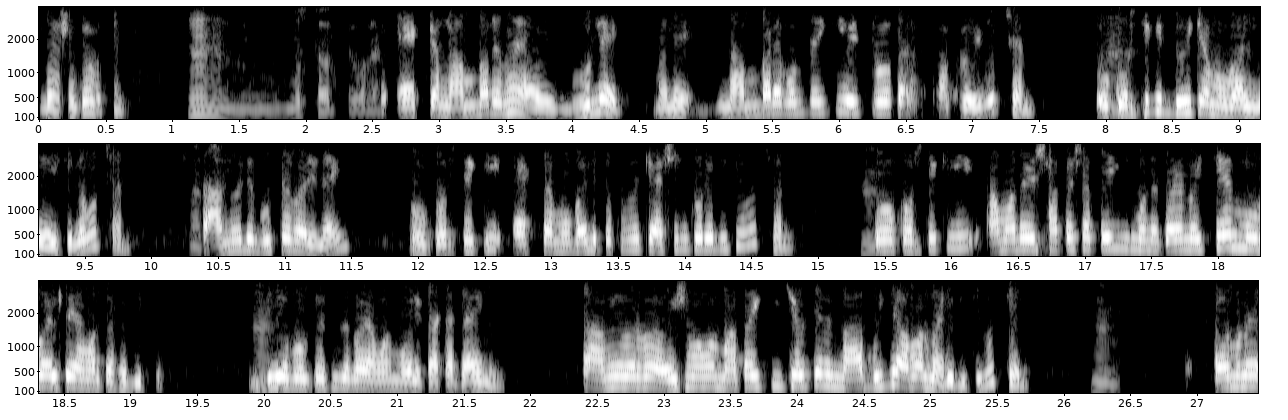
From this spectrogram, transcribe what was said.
ভাইয়া শুনতে পাচ্ছেন? একটা নাম্বারে ভাইয়া ওই ভুলে মানে নাম্বারে বলতে কি ওই প্রতার চক্রই বুঝছেন? ও। করছে কি দুইটা মোবাইল নিয়েছিল বুঝছেন? আচ্ছা, আমি ওটা বুঝতে পারি নাই। ও করছে কি একটা মোবাইল প্রথমে ক্যাশ ইন করে দিছে বুঝছেন? তো ও করছে কি আমাদের সাথে সাথেই মনে করেন ওই সেম মোবাইলটাই আমার কাছে দিছে। দিয়ে বলতেছি যে ভাই আমার মোবাইলে টাকা যায়নি। তা আমি এবার ভাই ওই সময় আমার মাথায় কি চলছে আমি না বুঝে আবার মেরে দিছি বুঝছেন? তার মানে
